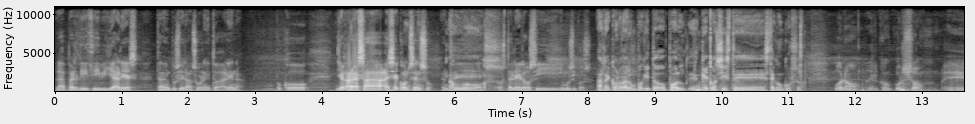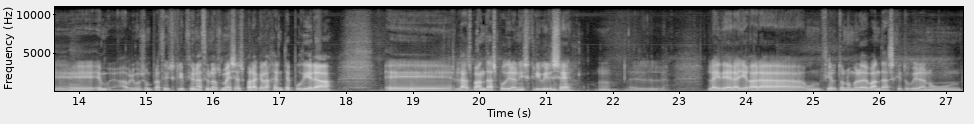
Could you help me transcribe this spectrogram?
La Perdiz y Villares, también pusieran su granito de arena. Un poco llegar a, esa- a ese consenso entre Vamos. hosteleros y- y músicos. a recordar un poquito, Paul, en qué consiste este concurso. Bueno, el concurso. eh, em- abrimos un plazo de inscripción hace unos meses para que la gente pudiera, eh, las bandas pudieran inscribirse. ¿no? El- la idea era llegar a un cierto número de bandas que tuvieran un,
